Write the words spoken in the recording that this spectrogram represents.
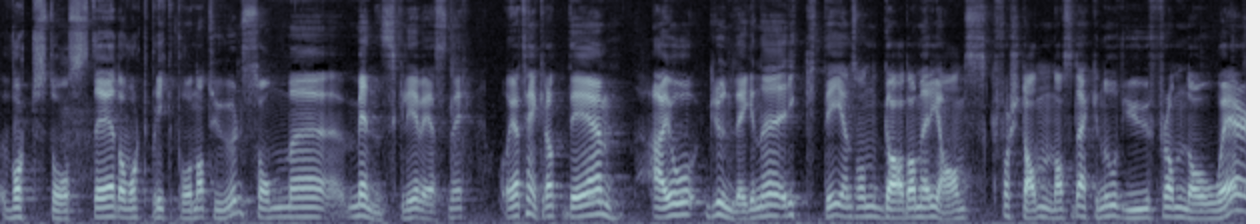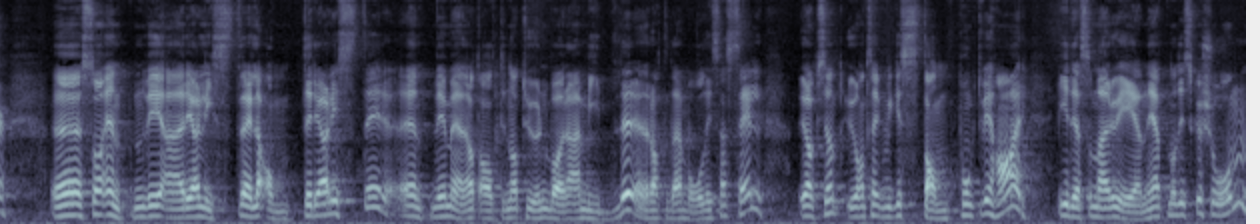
vårt ståsted og vårt blikk på naturen som menneskelige vesener. Og jeg tenker at det er jo grunnleggende riktig i en sånn gadameriansk forstand. Altså det er ikke noe 'view from nowhere'. Eh, så enten vi er realister eller antirealister, enten vi mener at alt i naturen bare er midler, eller at det er mål i seg selv, uansett hvilket standpunkt vi har i det som er uenigheten og diskusjonen,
